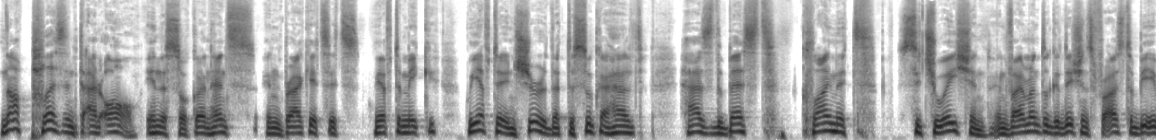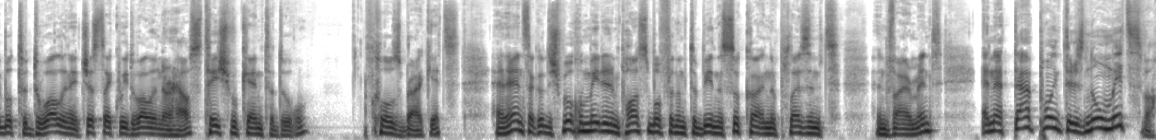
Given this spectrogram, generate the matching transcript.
not pleasant at all in the sukkah, and hence in brackets, it's we have to make we have to ensure that the sukkah have has the best climate situation, environmental conditions for us to be able to dwell in it, just like we dwell in our house. Teishvu ken tadu close brackets. And hence, HaKadosh Baruch Hu made it impossible for them to be in the sukkah in a pleasant environment. And at that point, there's no mitzvah.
